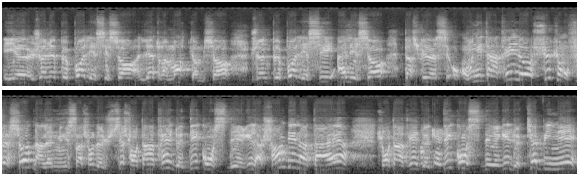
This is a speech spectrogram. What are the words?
Et euh, je ne peux pas laisser ça, lettre morte comme ça. Je ne peux pas laisser aller ça parce que c'est- on est en train, là, ceux qui ont fait ça dans l'administration de la justice sont en train de déconsidérer la Chambre des notaires, sont en train de déconsidérer le cabinet.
